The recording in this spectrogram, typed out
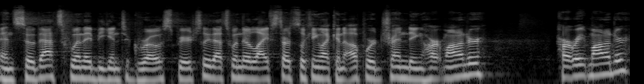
And so that's when they begin to grow spiritually. That's when their life starts looking like an upward trending heart monitor, heart rate monitor.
